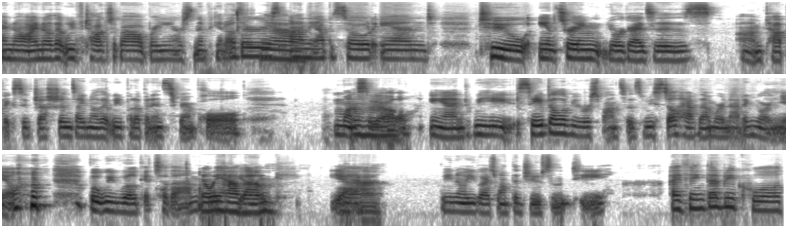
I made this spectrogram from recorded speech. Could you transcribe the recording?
I know. I know that we've talked about bringing our significant others yeah. on the episode and to answering your guys's um, topic suggestions. I know that we put up an Instagram poll months mm-hmm. ago and we saved all of your responses. We still have them. We're not ignoring you, but we will get to them. No, we have them. Like, yeah, yeah. We know you guys want the juice and the tea. I think that'd be cool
